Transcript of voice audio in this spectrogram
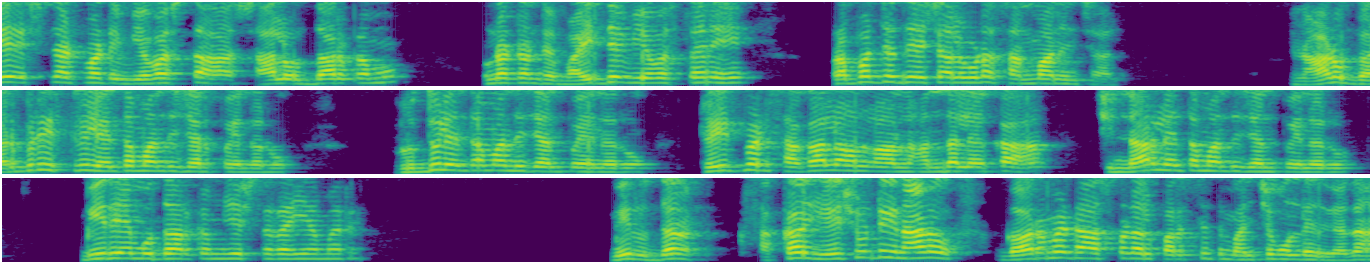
చేసినటువంటి వ్యవస్థ చాలా ఉద్దారకము. ఉన్నటువంటి వైద్య వ్యవస్థని ప్రపంచ దేశాలు కూడా సన్మానించాలి. నాడు గర్భిణీ స్త్రీలు ఎంతమంది చనిపోయినారు? వృద్ధులు ఎంతమంది చనిపోయినారు? ట్రీట్మెంట్ సకాలంలో అందలేక చిన్నారులు ఎంతమంది చనిపోయినారు? మీరేం ఉద్దారకం చేసినారయ్యా మరి? మీరు ఉద్దార చక్కగా చేసి ఉంటే ఈనాడు గవర్నమెంట్ హాస్పిటల్ పరిస్థితి మంచిగా ఉండేది కదా.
